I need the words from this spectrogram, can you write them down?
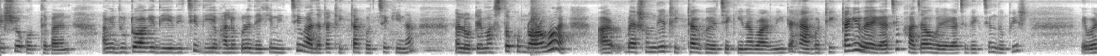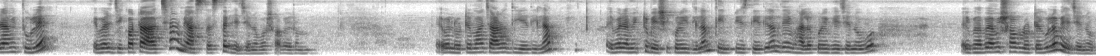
বেশিও করতে পারেন। আমি দুটো আগে দিয়ে দিচ্ছি, দিয়ে ভালো করে দেখে নিচ্ছি ভাজাটা ঠিকঠাক হচ্ছে কি না লোটে মাছ তো খুব নরম হয়, আর বেসন দিয়ে ঠিকঠাক হয়েছে কি না বার্নিংটা। হ্যাঁ ঠিকঠাকই হয়ে গেছে, ভাজাও হয়ে গেছে, দেখছেন দু পিস। এবারে আমি তুলে, এবার যে কটা আছে আমি আস্তে আস্তে ভেজে নেব সব এরম এবার লোটে মাছ আরও দিয়ে দিলাম। এবার আমি একটু বেশি করেই দিলাম, তিন পিস দিয়ে দিলাম, দিয়ে ভালো করে ভেজে নেব। এইভাবে আমি সব লোটেগুলো ভেজে নেব,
